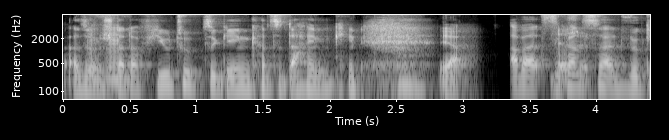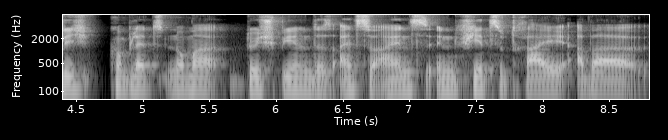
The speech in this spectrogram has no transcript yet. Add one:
Also mhm. statt auf YouTube zu gehen, kannst du dahin gehen. Ja. Aber Sehr du kannst schön. es halt wirklich komplett nochmal durchspielen, das 1 zu 1 in 4 zu 3. Aber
